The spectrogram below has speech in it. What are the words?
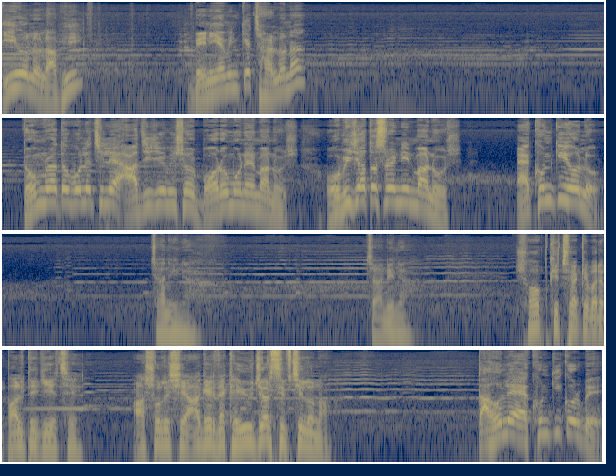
কি হলো লাভি? বেনিয়ামিনকে ছাড়লো না? তোমরা তো বলেছিলে আজিজে মিশর বড় মনের মানুষ অভিজাত শ্রেণির মানুষ। এখন কি হলো? জানি না। জানি না। সব কিছু একেবারে পাল্টে গিয়েছে। আসলে সে আগের দেখা ইউজারশিপ ছিল না। তাহলে এখন কি করবে?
